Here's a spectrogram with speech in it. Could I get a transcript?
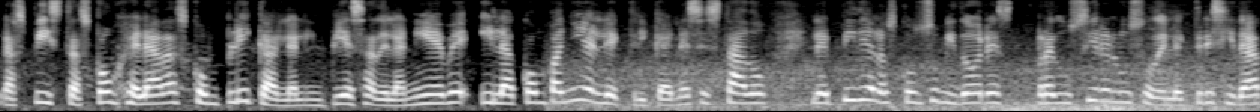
Las pistas congeladas complican la limpieza de la nieve y la compañía eléctrica en ese estado le pide a los consumidores reducir el uso de electricidad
